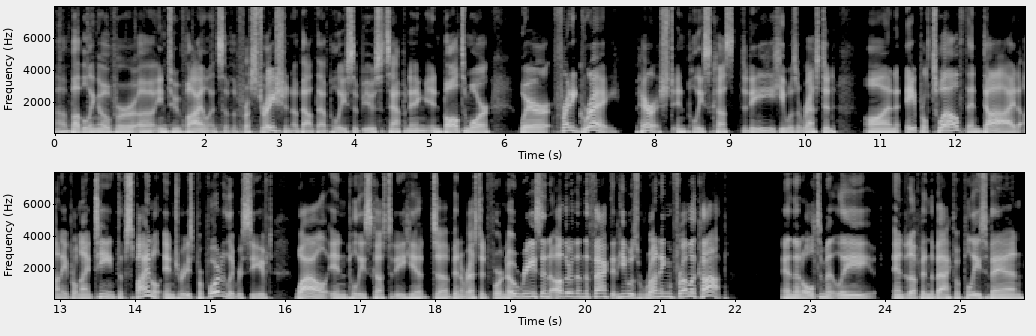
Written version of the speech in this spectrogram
uh, bubbling over uh, into violence of the frustration about that police abuse. It's happening in Baltimore, where Freddie Gray perished in police custody. He was arrested on April 12th and died on April 19th of spinal injuries purportedly received while in police custody. He had uh, been arrested for no reason other than the fact that he was running from a cop and then ultimately ended up in the back of a police van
